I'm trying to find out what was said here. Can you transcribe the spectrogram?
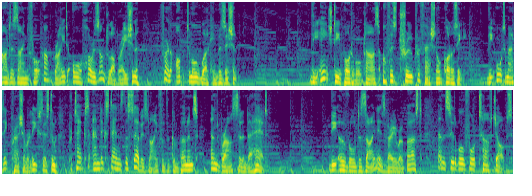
are designed for upright or horizontal operation for an optimal working position. The HD Portable class offers true professional quality. The automatic pressure relief system protects and extends the service life of the components and brass cylinder head. The overall design is very robust and suitable for tough jobs.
